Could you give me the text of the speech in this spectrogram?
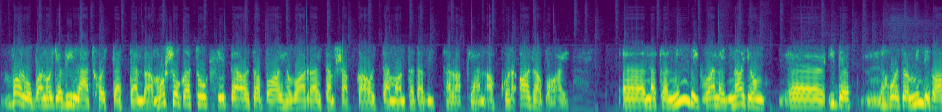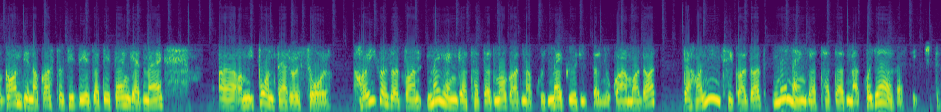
valóban, hogy a villát hogy tettem be a mosogatógépbe, az a baj, ha van rajtam sapka, hogy te mondtad a vicc alapján, akkor az a baj. Nekem mindig van egy nagyon, ide hozom mindig a Gandinak azt az idézetét, enged meg, ami pont erről szól, ha igazad van, megengedheted magadnak, hogy megőrizd a nyugalmadat, de ha nincs igazad, nem engedheted meg, hogy elveszítsd.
